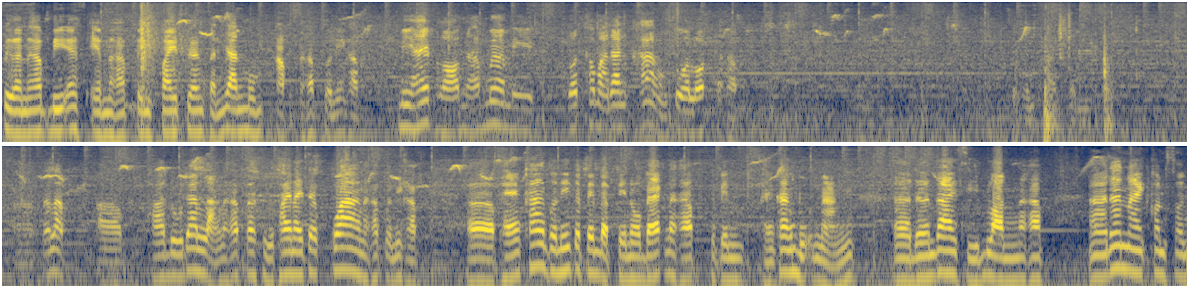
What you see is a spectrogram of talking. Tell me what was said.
เตือนนะครับ BSM นะครับ เป็นไฟเตือนสัญญาณมุมอับนะครับ ตัวนี้ครับ มีให้พร้อมนะครับ เมื่อมีรถเข้ามาด้านข้างของตัวรถนะครับเดี๋ยวผมพาชมสำหรับพาดูด้านหลังนะครับก็คือภายในจะกว้างนะครับตัวนี้ครับ แผงข้างตัวนี้จะเป็นแบบเปียโนแบ็กนะครับ จะเป็นแผงข้างบุหนังเเดินได้สีบลอนนะครับด้านในคอนโซล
